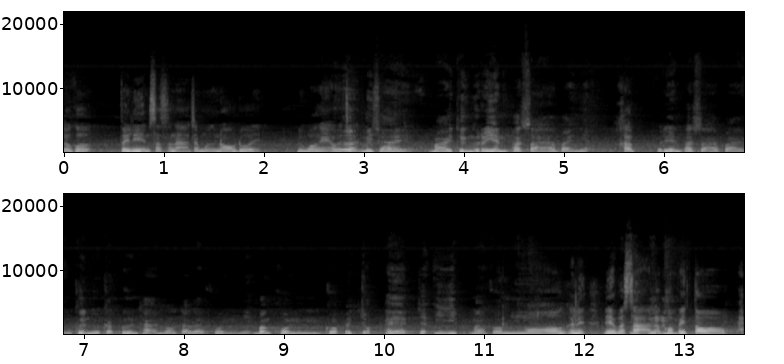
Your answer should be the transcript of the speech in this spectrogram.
แล้วก็ไปเรียนศาสนาจากเมืองนอกด้วย หรือว่าไงครับอาจารเอ่ย์อไม่ใช่หมายถึงเรียนภาษาไปเนี่ยครับเรียนภาษาไปมันขึ้นอยู่กับพื้นฐานของแต่ละคนนี่บางคนก็ไปจบแพทย์จากอียิปต์มาก็มีอ๋อคือเรียนเรียนภาษาแล้วก็ไปต่อแพ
